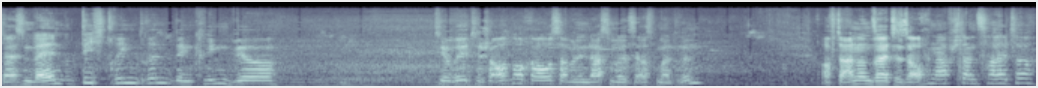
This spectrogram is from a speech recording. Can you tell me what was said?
Da ist ein Wellendichtring drin, den kriegen wir theoretisch auch noch raus, aber den lassen wir jetzt erstmal drin. Auf der anderen Seite ist auch ein Abstandshalter.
